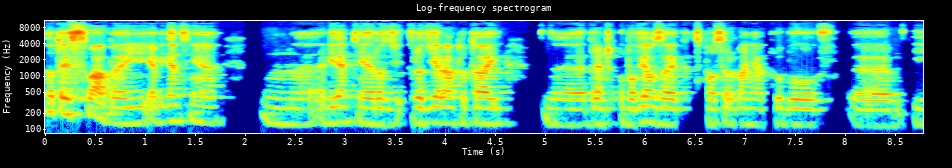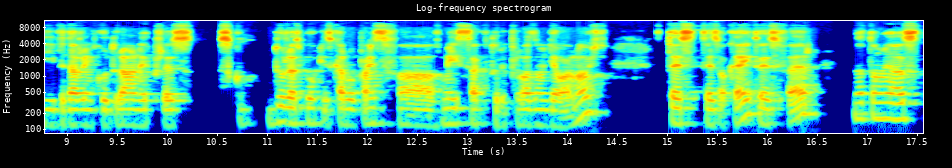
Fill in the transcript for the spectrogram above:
no to jest słabe i ewidentnie, mm, ewidentnie rozdzielam tutaj e, wręcz obowiązek sponsorowania klubów e, i wydarzeń kulturalnych przez duże spółki Skarbu Państwa w miejscach, w których prowadzą działalność. To jest, to jest ok, to jest fair, Natomiast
